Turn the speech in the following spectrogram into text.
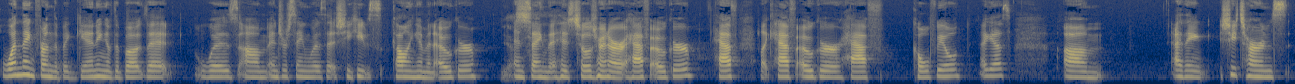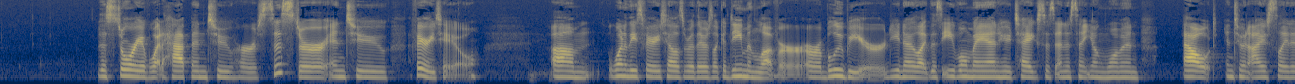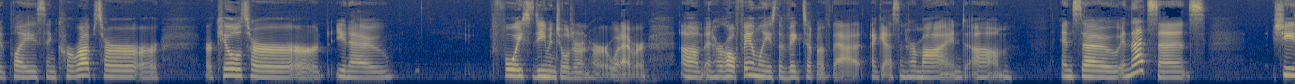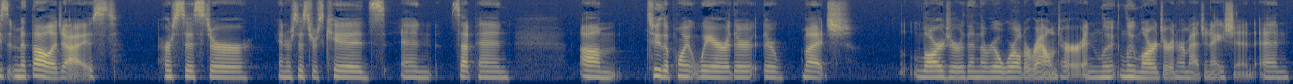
one thing from the beginning of the book that was um, interesting was that she keeps calling him an ogre Yes. and saying that his children are half ogre, half like half ogre, half Coldfield, I guess. Um, I think she turns the story of what happened to her sister into a fairy tale. Um, one of these fairy tales where there's like a demon lover or a bluebeard, you know, like this evil man who takes this innocent young woman out into an isolated place and corrupts her or or kills her or you know foists demon children on her or whatever. Um, and her whole family is the victim of that i guess in her mind. Um, and so in that sense she's mythologized her sister and her sister's kids and Sutpen um, to the point where they're they're much larger than the real world around her and lo- loom larger in her imagination. And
